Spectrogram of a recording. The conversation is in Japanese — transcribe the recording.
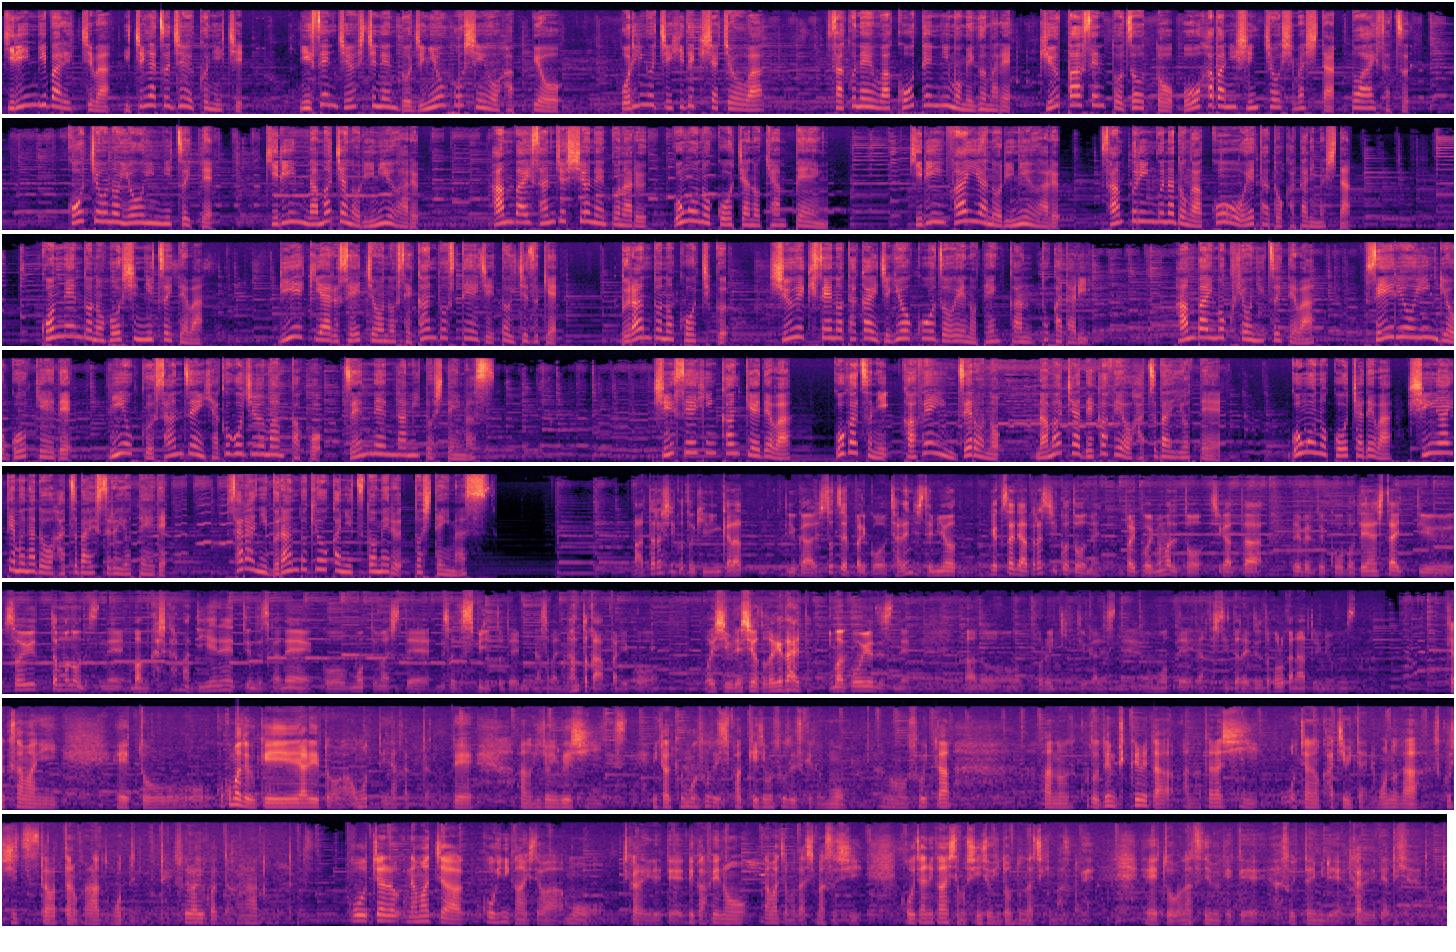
キリンビバレッジは1月19日2017年度事業方針を発表。堀口秀樹社長は昨年は好転にも恵まれ9%増と大幅に伸長しましたと挨拶。好調の要因についてキリン生茶のリニューアル。販売30周年となる午後の紅茶のキャンペーン。キリンファイヤのリニューアル。サンプリングなどが功を得たと語りました。今年度の方針については利益ある成長のセカンドステージと位置づけブランドの構築収益性の高い事業構造への転換と語り販売目標については清涼飲料合計で2億3150万箱前年並みとしています。新製品関係では5月にカフェインゼロの生茶デカフェを発売予定。午後の紅茶では新アイテムなどを発売する予定でさらにブランド強化に努めるとしています。新しいことをキリンからっていうか一つやっぱりこうチャレンジしてみよう。お客さんに新しいことをねやっぱりこう今までと違ったレベルでこうご提案したいっていうそういったものをですね、まあ、昔からまあ DNA っていうんですかねこう持ってましてそういったスピリットで皆様になんとかやっぱりこう美味しい嬉しいを届けたいと、まあ、こういうですねあの心意気っていうかですね思ってやらせていただいているところかなというふうに思いますね。お客様に、えーと、ここまで受け入れられるとは思っていなかったのであの非常に嬉しいですね味覚もそうですしパッケージもそうですけどもあのそういったあのことを全部ひっくるめたあの新しいお茶の価値みたいなものが少しずつ伝わったのかなと思っているのでそれは良かったかなと紅茶生茶コーヒーに関してはもう力入れてでカフェの生茶も出しますし紅茶に関しても新商品どんどん出してきますので、えーと、夏に向けてそういった意味で力入れてやっていきたいなと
